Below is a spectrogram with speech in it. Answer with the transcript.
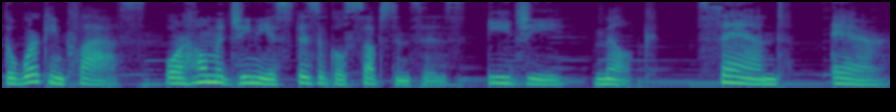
the working class, or homogeneous physical substances, e.g., milk, sand, air.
